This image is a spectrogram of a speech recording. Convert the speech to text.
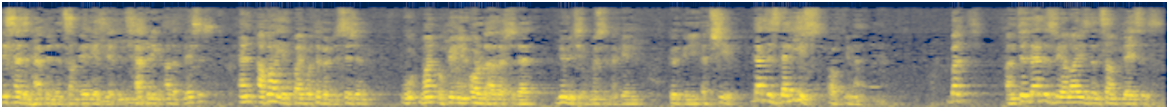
This hasn't happened in some areas yet. It's happening in other places. And abide by whatever decision, one opinion or the other, so that unity of Muslim again could be achieved. That is the least of Iman. But until that is realized in some places,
